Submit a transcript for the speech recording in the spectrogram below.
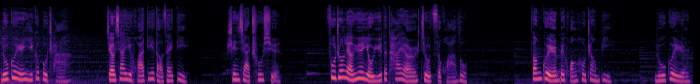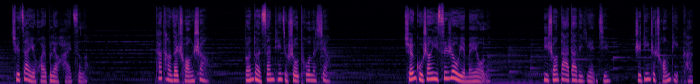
卢贵人一个不察。脚下一滑，跌倒在地，身下出血，腹中两月有余的胎儿就此滑落。方贵人被皇后杖毙，卢贵人却再也怀不了孩子了。她躺在床上，短短三天就瘦脱了相，颧骨上一丝肉也没有了，一双大大的眼睛只盯着床顶看，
